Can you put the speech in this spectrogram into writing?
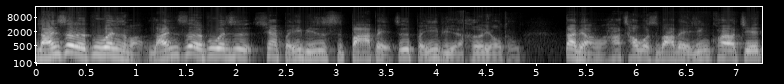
蓝色的部分是什么？蓝色的部分是现在本益比是十八倍，这是本益比的河流图，代表嘛，它超过十八倍，已经快要接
